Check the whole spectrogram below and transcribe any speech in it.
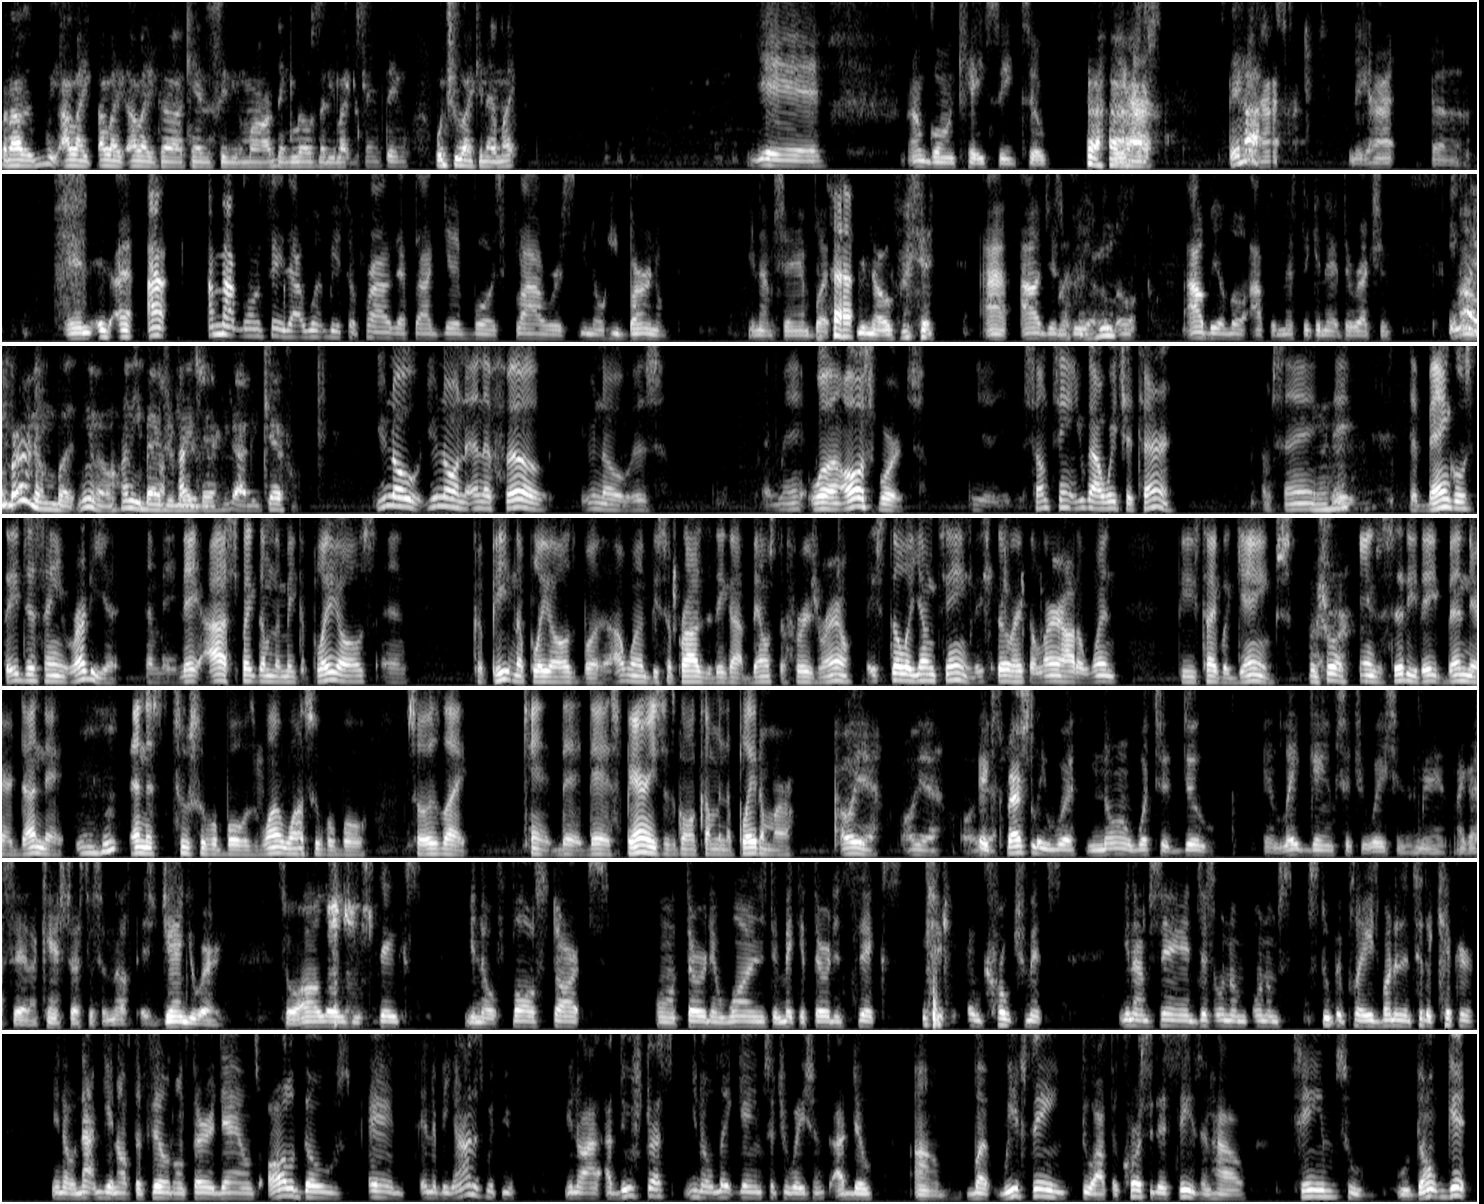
But I I like I like I like uh, Kansas City tomorrow. I think Lil said he like the same thing. What you like in that, Mike? Yeah, I'm going KC too. Stay hot. Stay hot. They hot. Uh, and I, I I'm not going to say that I wouldn't be surprised after I give boys flowers. You know, he burn them. You know what I'm saying? But you know, I I'll just Listen, be a, he, little. I'll be a little optimistic in that direction. He might um, burn them, but you know, honey badger back just, there. You gotta be careful. You know, you know, in the NFL, you know, is man, well, in all sports, some team you gotta wait your turn. I'm saying mm-hmm. they, the Bengals, they just ain't ready yet. I mean, they I expect them to make the playoffs and compete in the playoffs, but I wouldn't be surprised if they got bounced the first round. They still a young team. They still have to learn how to win these type of games. For sure. Kansas City, they've been there, done that. Mm-hmm. Then there's two Super Bowls, one one Super Bowl. So it's like can't their, their experience is gonna come into play tomorrow. Oh yeah. Oh yeah. Oh, yeah. Especially with knowing what to do in late game situations, man. Like I said, I can't stress this enough. It's January. So all those mistakes, you know, false starts on third and ones, to make it third and six, encroachments, you know what I'm saying? Just on them on them stupid plays, running into the kicker, you know, not getting off the field on third downs, all of those. And and to be honest with you, you know, I, I do stress, you know, late game situations. I do. Um, but we've seen throughout the course of this season how teams who who don't get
